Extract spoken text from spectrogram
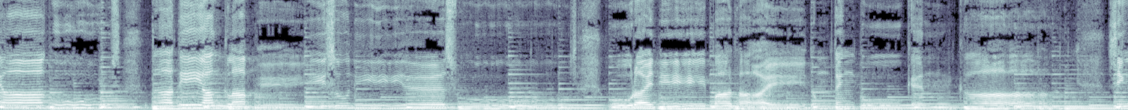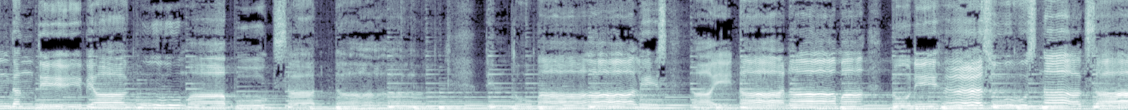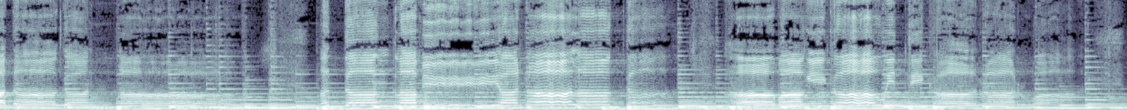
Tati ang klame iso ni Jesus. Uray ni patay dumteng puken ka. Singdan ti biag mo mapugsat da Dinto nanama No ni Jesus nagsadagan na Addang klami analagda Amang ikawit ti kararwa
